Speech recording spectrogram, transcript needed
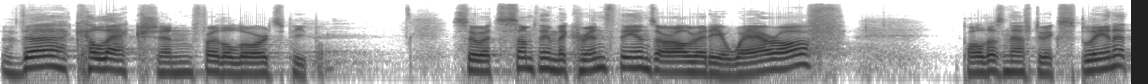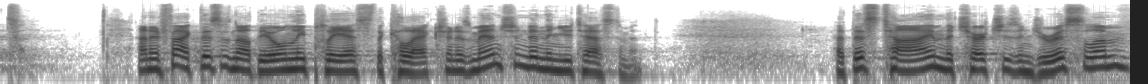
the collection for the Lord's people. So it's something the Corinthians are already aware of. Paul doesn't have to explain it. And in fact, this is not the only place the collection is mentioned in the New Testament. At this time, the churches in Jerusalem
